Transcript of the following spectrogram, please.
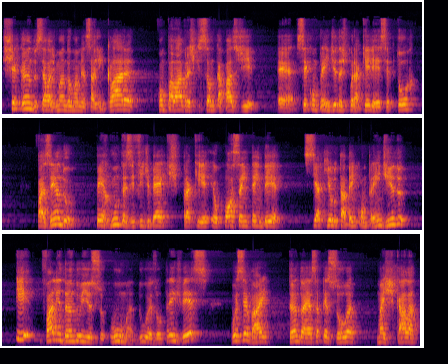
checando se elas mandam uma mensagem clara, com palavras que são capazes de é, ser compreendidas por aquele receptor, fazendo perguntas e feedbacks para que eu possa entender se aquilo está bem compreendido e validando isso uma, duas ou três vezes, você vai dando a essa pessoa uma escala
